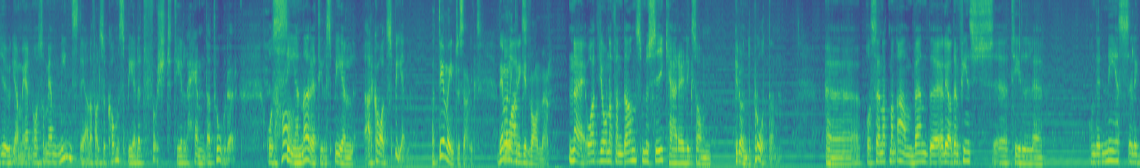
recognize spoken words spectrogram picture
ljuga, men och som jag minns det i alla fall så kom spelet först till hemdatorer. Och senare till spel, arkadspel. Att det var intressant. Det är man Och inte att- riktigt van med. Nej, och att Jonathan Dunns musik här är liksom grundplåten. Eh, och sen att man använder, eller ja, den finns eh, till eh, om det är NES eller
